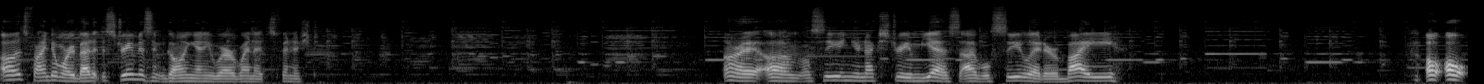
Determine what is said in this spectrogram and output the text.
oh, it's fine. Don't worry about it. The stream isn't going anywhere when it's finished. Alright, um, I'll see you in your next stream. Yes, I will see you later. Bye. Oh, oh,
